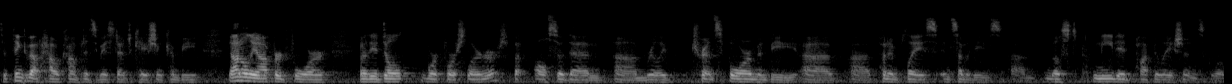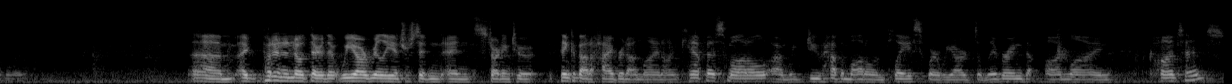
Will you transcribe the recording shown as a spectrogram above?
to think about how competency-based education can be not only offered for you know, the adult workforce learners, but also then um, really transform and be uh, uh, put in place in some of these um, most needed populations globally. Um, I put in a note there that we are really interested in, in starting to think about a hybrid online on-campus model. Um, we do have a model in place where we are delivering the online content,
